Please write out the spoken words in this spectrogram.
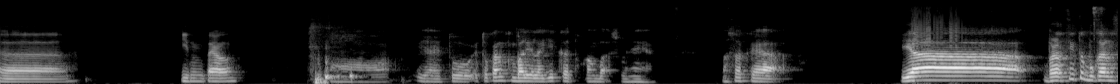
uh, Intel. Oh, ya itu itu kan kembali lagi ke tukang baksonya ya. Masa kayak ya berarti itu bukan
